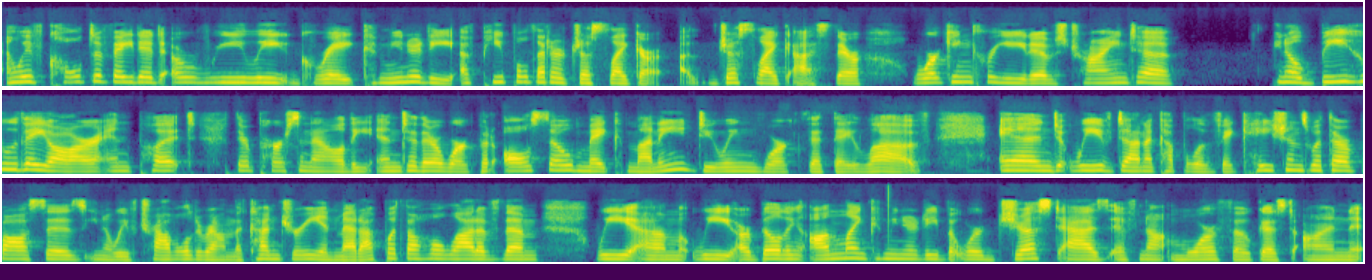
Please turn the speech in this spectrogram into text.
And we've cultivated a really great community of people that are just like our, just like us. They're working creatives trying to you know, be who they are and put their personality into their work, but also make money doing work that they love. And we've done a couple of vacations with our bosses. You know, we've traveled around the country and met up with a whole lot of them. We um, we are building online community, but we're just as, if not more, focused on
